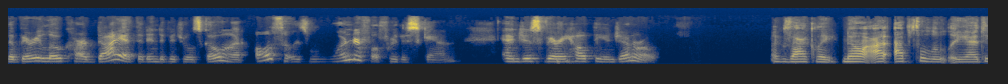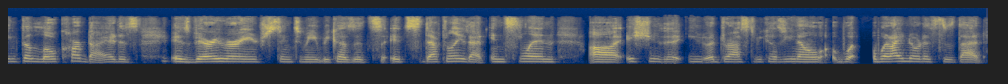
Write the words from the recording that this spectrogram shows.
the very low carb diet that individuals go on, also is wonderful for the skin and just very healthy in general. Exactly. No, I, absolutely. I think the low carb diet is is very very interesting to me because it's it's definitely that insulin uh issue that you addressed because you know what what I noticed is that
